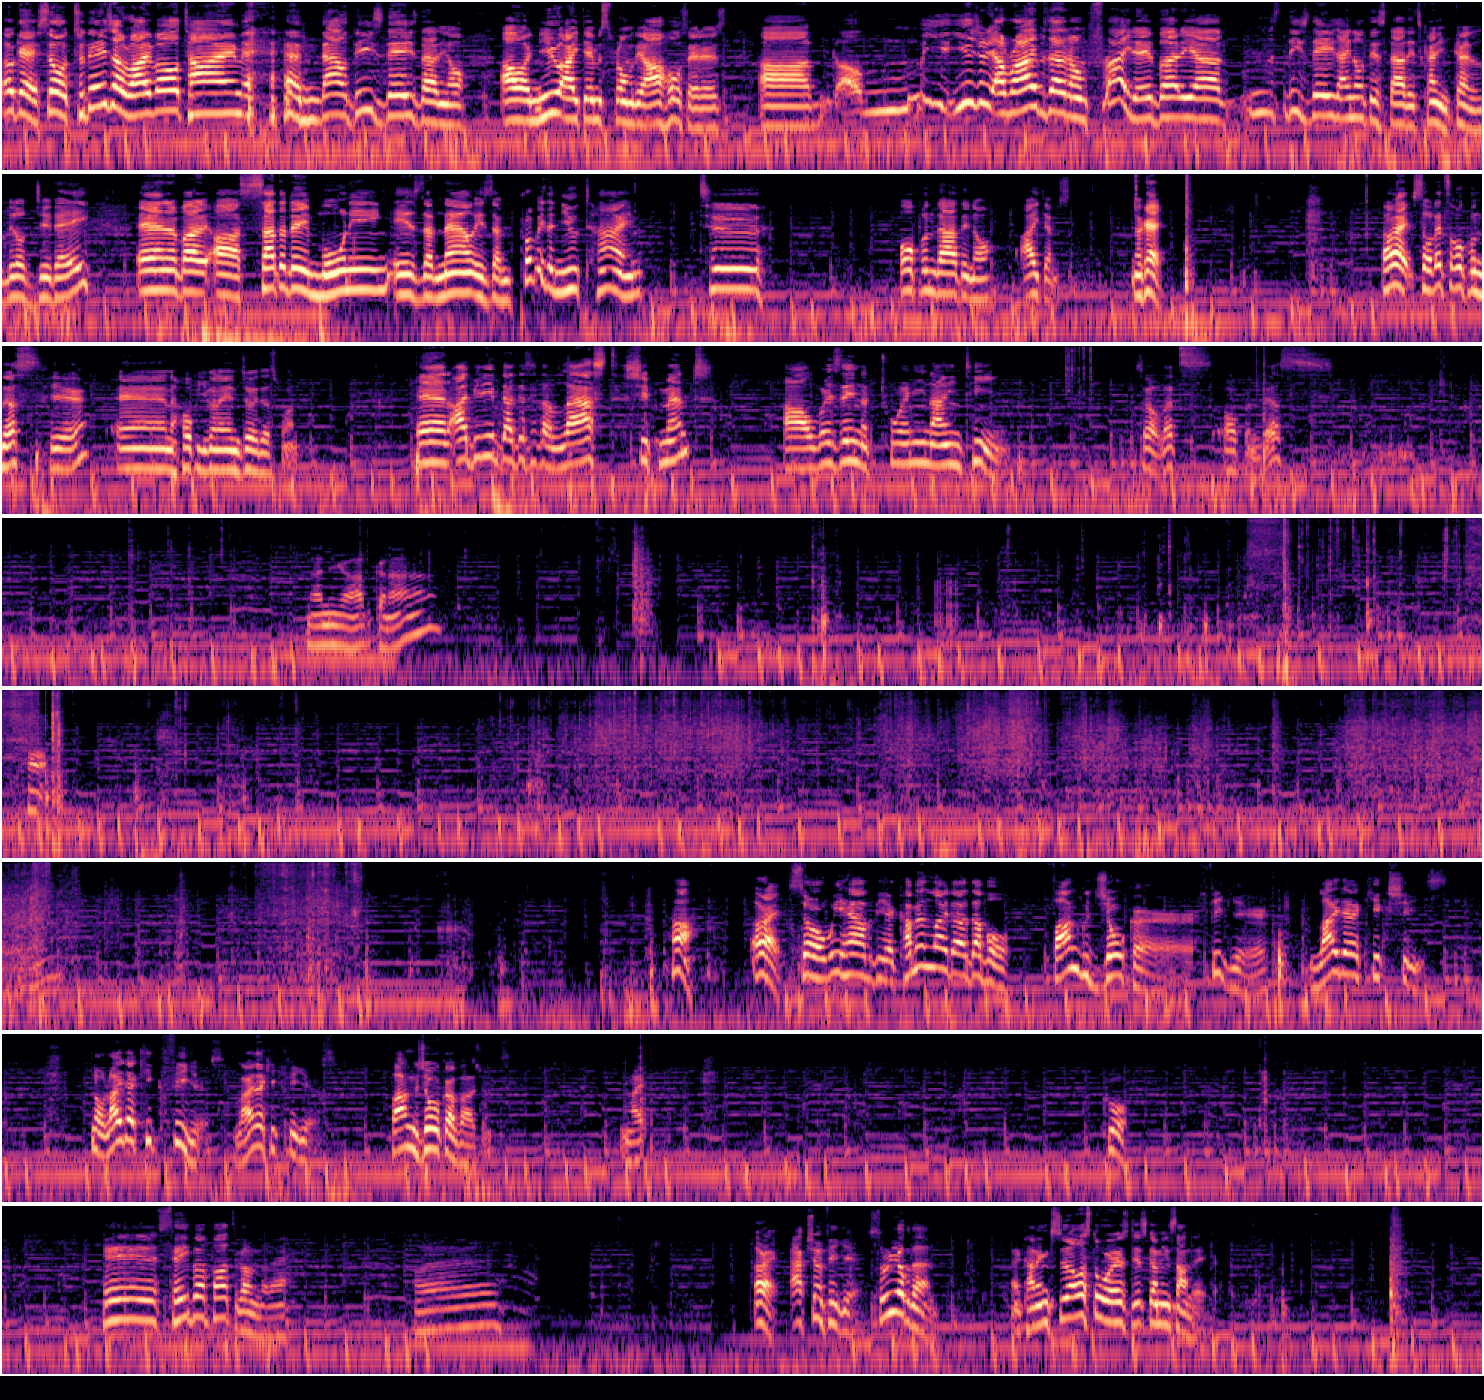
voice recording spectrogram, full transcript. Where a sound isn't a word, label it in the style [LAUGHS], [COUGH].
Okay, so today's arrival time, [LAUGHS] and now these days that you know our new items from the our wholesalers uh, um, usually arrives at on Friday, but yeah, these days I noticed that it's kind of kind of little delay. And about uh, Saturday morning is the, now is the, probably the new time to open that you know items. Okay. All right, so let's open this here and hope you're gonna enjoy this one. And I believe that this is the last shipment uh, within 2019. So let's open this. Nani ga? Huh. Huh. Alright, so we have the Kamen Rider Double Fang Joker figure Rider Kick Series. No, Rider kick figures. Rider kick figures. Fang Joker versions. Right. Cool. へえ、セイバーパーツがあるんだね。へえ。Alright, eh? uh, action figure. Three of them. And coming to our stores this coming Sunday.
